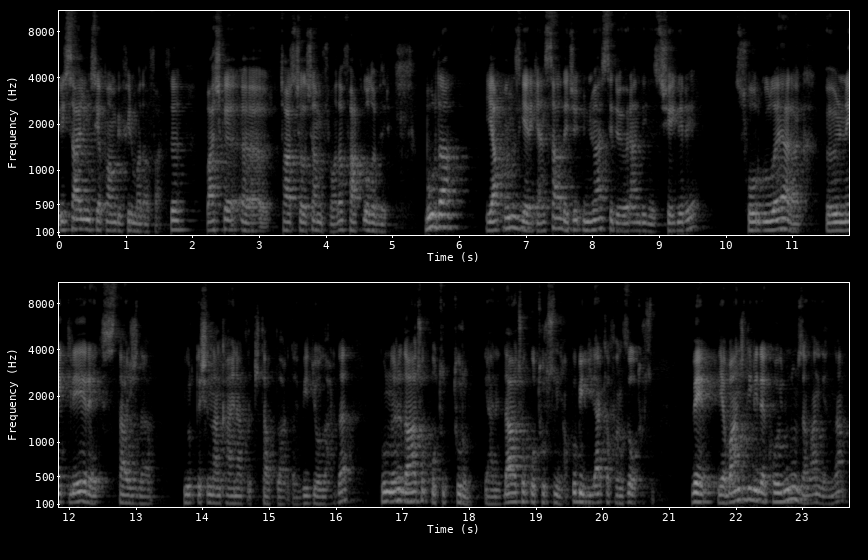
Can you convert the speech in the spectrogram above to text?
resilience yapan bir firmada farklı, başka e, tarz çalışan bir firmada farklı olabilir. Burada yapmanız gereken sadece üniversitede öğrendiğiniz şeyleri sorgulayarak, örnekleyerek stajda, yurt dışından kaynaklı kitaplarda, videolarda bunları daha çok oturtturun. Yani daha çok otursun ya. Bu bilgiler kafanızda otursun. Ve yabancı dili de koyduğunuz zaman yanına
